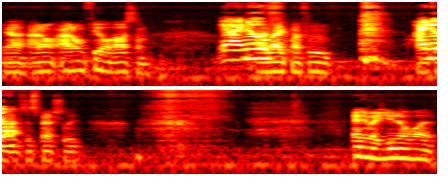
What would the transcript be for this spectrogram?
Yeah, I don't. I don't feel awesome. Yeah, I know. I like my food. I know. Especially. Anyway, you know what?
